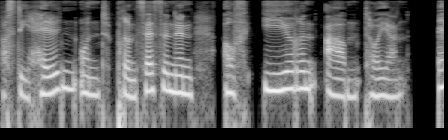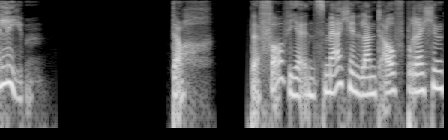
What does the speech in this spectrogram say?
was die Helden und Prinzessinnen auf ihren Abenteuern erleben. Doch bevor wir ins Märchenland aufbrechen,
